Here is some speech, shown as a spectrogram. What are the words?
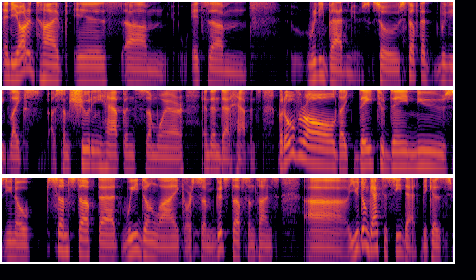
and the other type is um, it's um, really bad news. So stuff that really like some shooting happens somewhere and then that happens. But overall like day-to-day news, you know, some stuff that we don't like or some good stuff sometimes uh, you don't get to see that because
